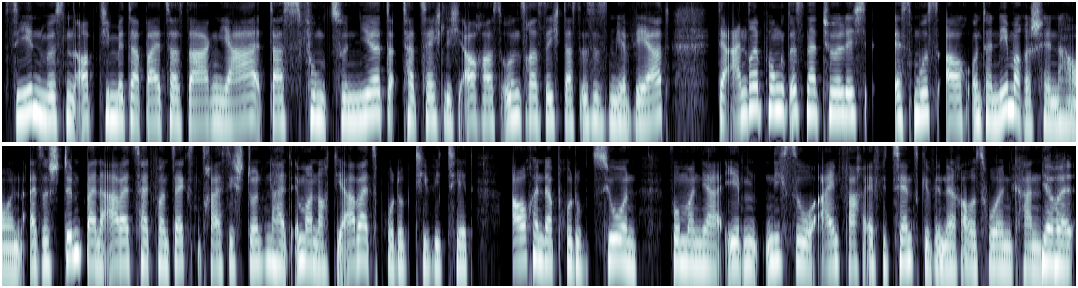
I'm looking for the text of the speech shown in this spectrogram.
sehen müssen, ob die Mitarbeiter sagen, ja, das funktioniert tatsächlich auch aus unserer Sicht, das ist es mir wert. Der andere Punkt ist natürlich, es muss auch unternehmerisch hinhauen. Also stimmt bei einer Arbeitszeit von 36 Stunden halt immer noch die Arbeitsproduktivität auch in der Produktion, wo man ja eben nicht so einfach Effizienzgewinne rausholen kann. Ja, weil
